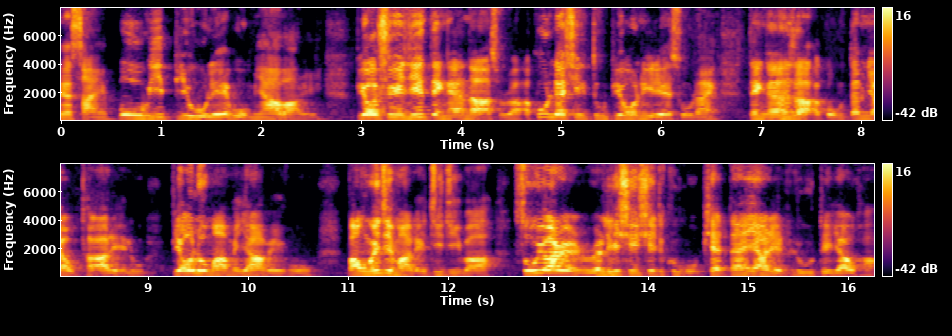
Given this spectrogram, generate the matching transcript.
ထက်ဆိုင်ပိုပြီးပြိုလဲဖို့များပါတယ်ပျော်ရွှင်ခြင်းသင်္ကန်းသာဆိုတာအခုလက်ရှိသူပျော်နေတယ်ဆိုတိုင်းသင်္ကန်းစာအကုန်တက်မြောက်ထားတယ်လို့ပြောလို့မှမရပဲကိုပတ်ဝန်းကျင်မှာလည်းကြည့်ကြည့်ပါဆိုးရွားတဲ့ relationship တစ်ခုကိုဖျက်ဆီးရတဲ့လူတစ်ယောက်ဟာ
